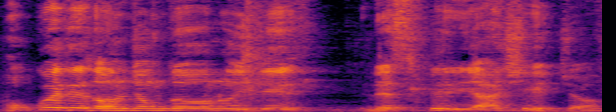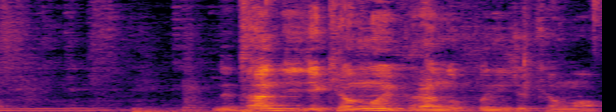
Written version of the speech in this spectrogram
복구에 대해서 어느 정도는 이제 레시피 하시겠죠 근데 단지 이제 경험이 필요한 것 뿐이죠, 경험.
